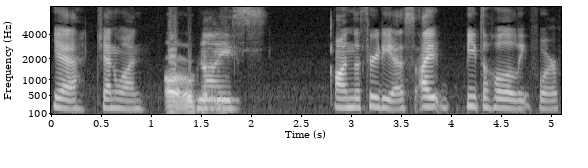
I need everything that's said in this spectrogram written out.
Yeah, Gen 1 Oh, okay. Nice. on the 3DS. I beat the whole Elite 4.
